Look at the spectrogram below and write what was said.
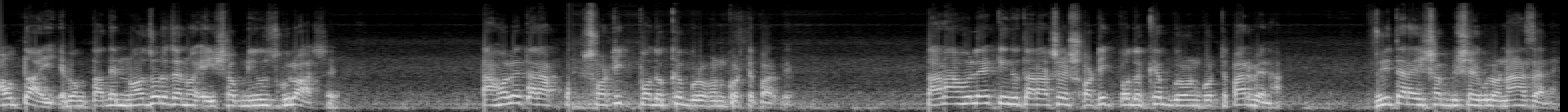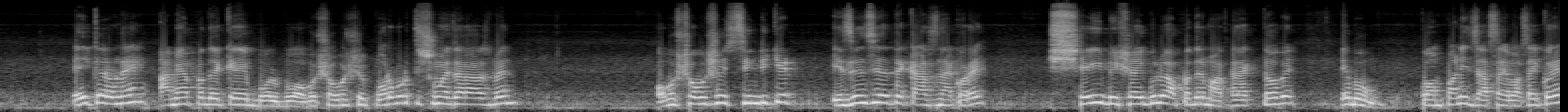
আওতায় এবং তাদের নজর যেন এইসব নিউজগুলো আসে, তাহলে তারা সঠিক পদক্ষেপ গ্রহণ করতে পারবে। তা না হলে কিন্তু তারা আসলে সঠিক পদক্ষেপ গ্রহণ করতে পারবে না, যদি তারা এইসব বিষয়গুলো না জানে। এই কারণে আমি আপনাদেরকে বলব, অবশ্য অবশ্যই পরবর্তী সময় যারা আসবেন, অবশ্য অবশ্যই সিন্ডিকেট এজেন্সি যাতে কাজ না করে, সেই বিষয়গুলো আপনাদের মাথায় রাখতে হবে এবং কোম্পানি যাচাই বাছাই করে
